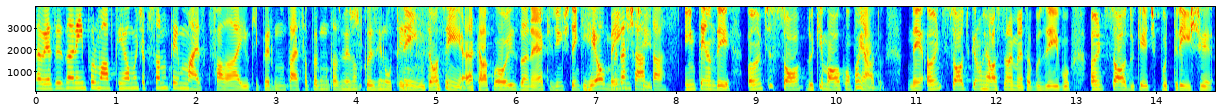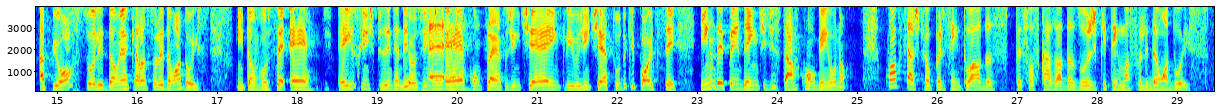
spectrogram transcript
Não, e às vezes não é nem por mal, porque realmente a pessoa não tem mais o que falar e o que perguntar, é só pergunta as mesmas coisas inúteis. Sim, então assim, é aquela coisa, né, que a gente tem que realmente entender antes só do que mal acompanhado, né? Antes só do que num relacionamento abusivo, antes só do que tipo triste, a pior solidão é aquela solidão a dois. Então você é, é isso que a gente precisa entender, a gente É, é, é. completo, a gente é incrível, a gente é tudo que pode ser, independente de estar com alguém ou não. Qual que você acha que é o percentual das pessoas casadas hoje que tem uma solidão a dois?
